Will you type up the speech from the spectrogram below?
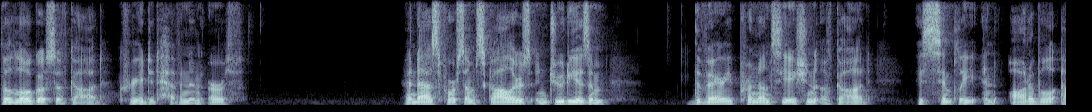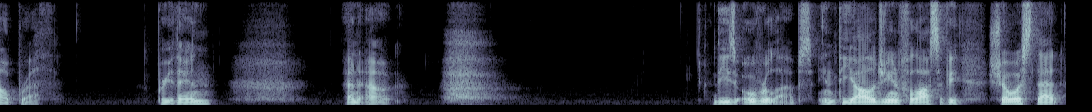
the Logos of God, created heaven and earth. And as for some scholars in Judaism, the very pronunciation of God is simply an audible outbreath. Breathe in and out. These overlaps in theology and philosophy show us that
